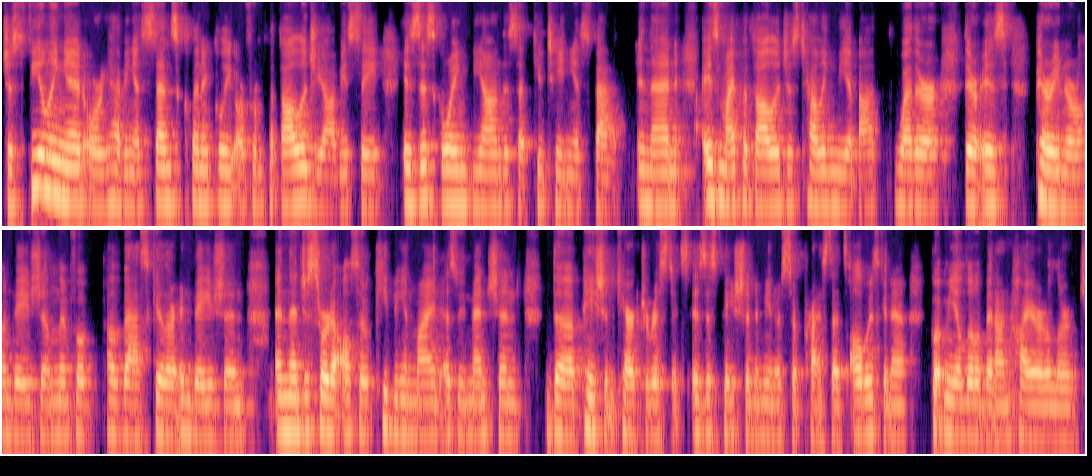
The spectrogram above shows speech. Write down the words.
just feeling it or having a sense clinically or from pathology, obviously, is this going beyond the subcutaneous fat? And then is my pathologist telling me about whether there is perineural invasion, lymphovascular invasion, and then just sort of also keeping in mind, as we mentioned, the patient characteristics. Is this patient immunosuppressed? That's always going to put me a little bit on higher alert.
